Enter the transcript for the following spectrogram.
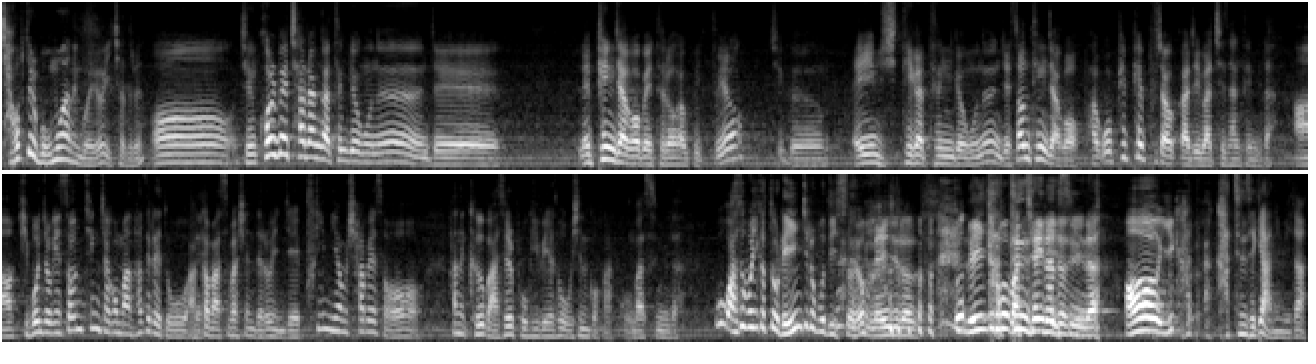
작업들을 뭐뭐 하는 거예요, 이 차들은? 어, 지금 콜베 차량 같은 경우는 이제 랩핑 작업에 들어가고 있고요. 지금 AMG GT 같은 경우는 이제 썬팅 작업하고 PPF 작업까지 마친 상태입니다. 아, 기본적인 썬팅 작업만 하더라도 아까 네. 말씀하신 대로 이제 프리미엄 샵에서 하는 그 맛을 보기 위해서 오시는 것 같고. 맞습니다. 오, 와서 보니까 또 레인지로버도 있어요. 레인지로 또 레인지로버 같은 색이. 있습니다. 아, 이게 가- 아, 같은 색이 아닙니다.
